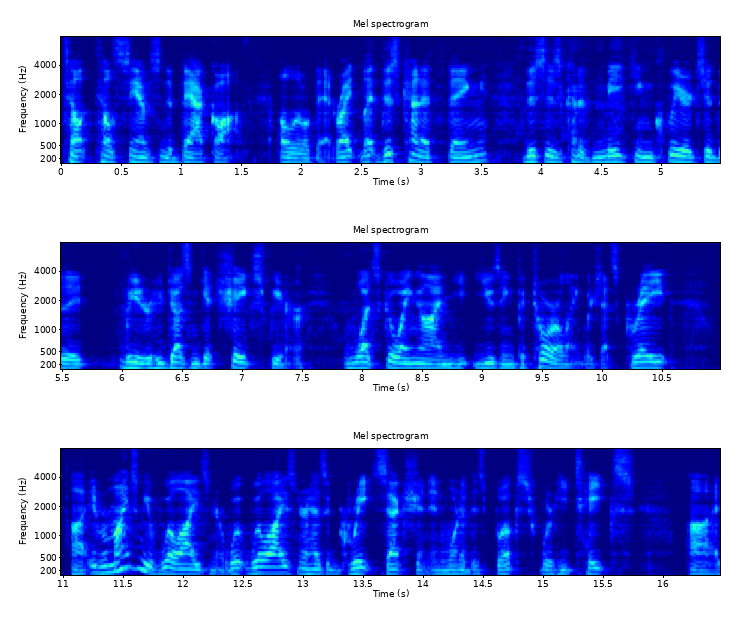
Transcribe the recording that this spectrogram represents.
tell tell Samson to back off a little bit, right? Like this kind of thing. This is kind of making clear to the reader who doesn't get Shakespeare what's going on using pictorial language. That's great. Uh, it reminds me of Will Eisner. Will Eisner has a great section in one of his books where he takes uh,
